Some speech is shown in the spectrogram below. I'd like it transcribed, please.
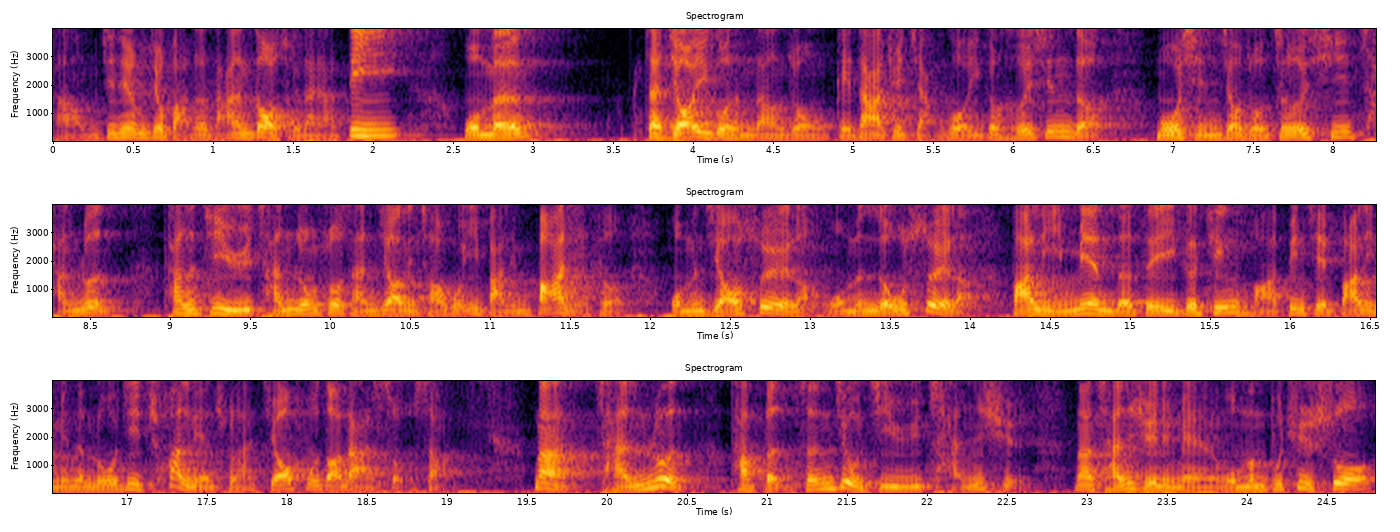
啊，我们今天我们就把这个答案告诉给大家。第一，我们在交易过程当中给大家去讲过一个核心的模型，叫做泽西禅论，它是基于禅中说禅教你炒股一百零八节课，我们嚼碎了，我们揉碎了，把里面的这一个精华，并且把里面的逻辑串联出来，交付到大家手上。那禅论它本身就基于禅学。那禅学里面，我们不去说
